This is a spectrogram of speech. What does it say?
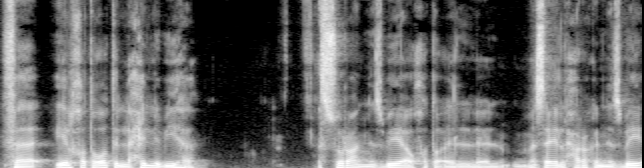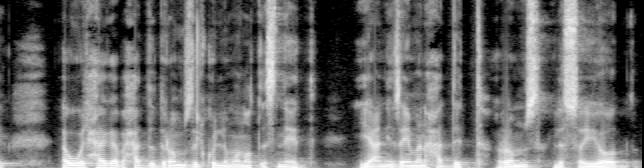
فإيه الخطوات اللي أحل بيها السرعة النسبية أو خطأ مسائل الحركة النسبية؟ أول حاجة بحدد رمز لكل مناط إسناد. يعني زي ما أنا حددت رمز للصياد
